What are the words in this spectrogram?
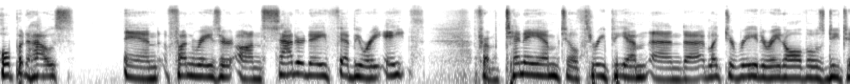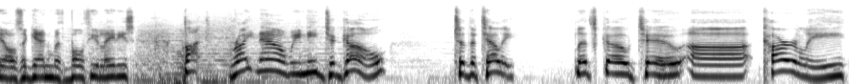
open house and fundraiser on Saturday, February 8th from 10 a.m. till 3 p.m. And uh, I'd like to reiterate all those details again with both you ladies. But right now, we need to go to the telly. Let's go to uh, Carly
